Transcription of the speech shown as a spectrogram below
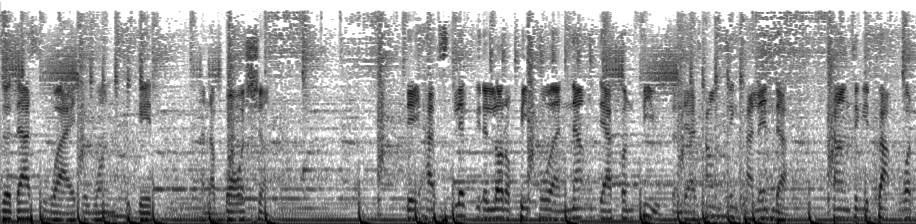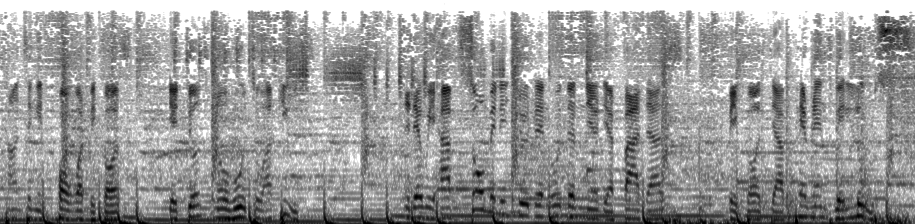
So that's why they want to get an abortion. They have slept with a lot of people and now they are confused and they are counting calendar, counting it backward, counting it forward because they don't know who to accuse. Today we have so many children who don't know their fathers because their parents were loose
